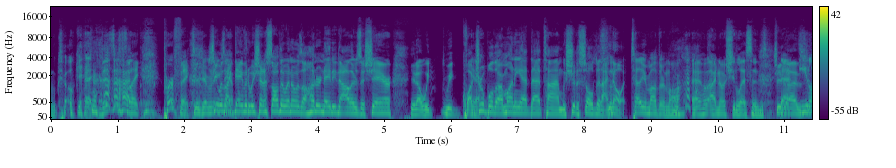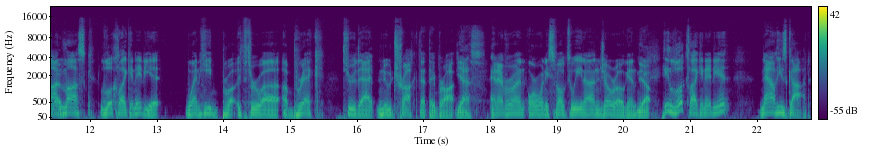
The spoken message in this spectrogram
okay, this is like perfect. You're giving She was like. David, we should have sold it when it was $180 a share. You know, we we quadrupled our money at that time. We should have sold it. I know it. Tell your mother-in-law. I I know she listens. She that does, she Elon does. Musk looked like an idiot when he bro- threw a, a brick through that new truck that they brought. Yes. And everyone, or when he smoked weed on Joe Rogan. Yep. He looked like an idiot. Now he's God,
